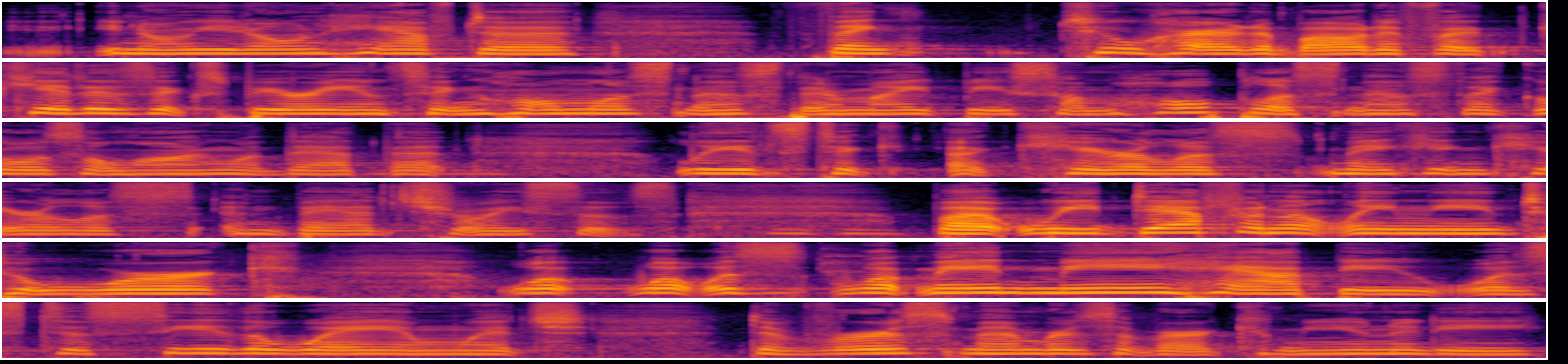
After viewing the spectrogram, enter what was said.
You know, you don't have to think too hard about if a kid is experiencing homelessness, there might be some hopelessness that goes along with that that leads to a careless, making careless and bad choices. Mm-hmm. But we definitely need to work. What, what was, what made me happy was to see the way in which diverse members of our community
